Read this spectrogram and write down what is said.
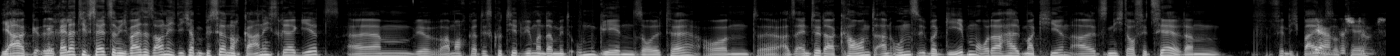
ja, g- relativ seltsam. Ich weiß es auch nicht. Ich habe bisher noch gar nicht reagiert. Ähm, wir haben auch gerade diskutiert, wie man damit umgehen sollte. Und äh, also entweder Account an uns übergeben oder halt markieren als nicht offiziell. Dann finde ich beides Ja, das okay. stimmt.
